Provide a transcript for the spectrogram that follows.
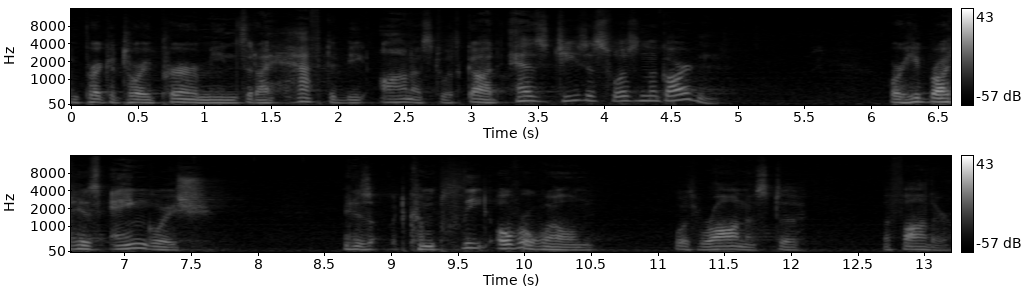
Imprecatory prayer means that I have to be honest with God, as Jesus was in the garden, where he brought his anguish and his complete overwhelm with rawness to the Father.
